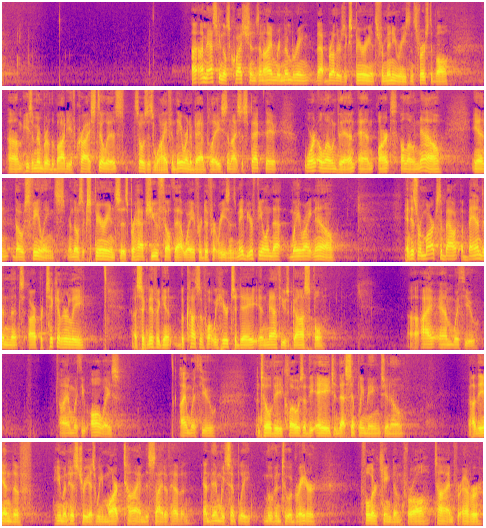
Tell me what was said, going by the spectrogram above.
I'm asking those questions, and I'm remembering that brother's experience for many reasons. First of all, um, he's a member of the body of Christ, still is. So is his wife, and they were in a bad place, and I suspect they weren't alone then and aren't alone now in those feelings and those experiences. Perhaps you felt that way for different reasons. Maybe you're feeling that way right now. And his remarks about abandonment are particularly uh, significant because of what we hear today in Matthew's gospel. Uh, I am with you. I am with you always. I am with you until the close of the age, and that simply means, you know, uh, the end of human history as we mark time this side of heaven. And then we simply move into a greater fuller kingdom for all time, forever.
